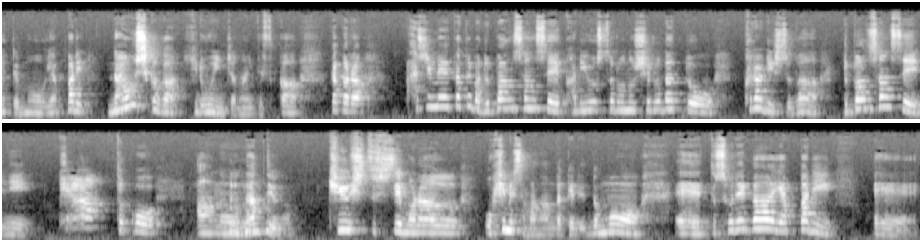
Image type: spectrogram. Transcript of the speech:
えてもやっぱりナウシカがヒロインじゃないですか。だから初め例えばルパン三世カリオストロの城だとクラリスはルパン三世にキャーッとこうあの なんていうの救出してもらうお姫様なんだけれども、えー、とそれがやっぱり、え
